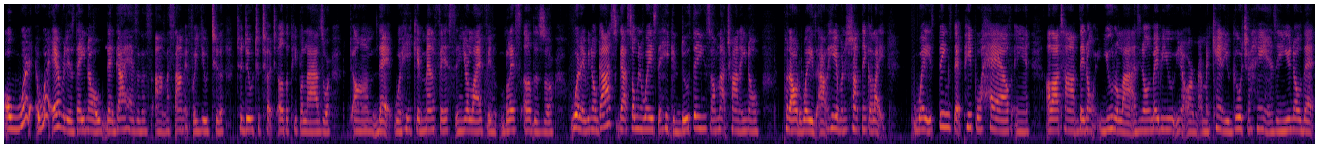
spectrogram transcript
or what whatever it is they know that god has an um, assignment for you to to do to touch other people's lives or um that where he can manifest in your life and bless others or whatever. You know god's got so many ways that he can do things. So i'm not trying to you know put all the ways out here but i'm just trying to think of like ways things that people have and a lot of times they don't utilize. You know maybe you you know are a mechanic you go with your hands and you know that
